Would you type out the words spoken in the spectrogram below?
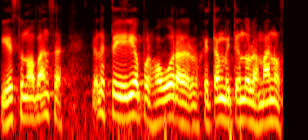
y esto no avanza. Yo les pediría, por favor, a los que están metiendo las manos,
